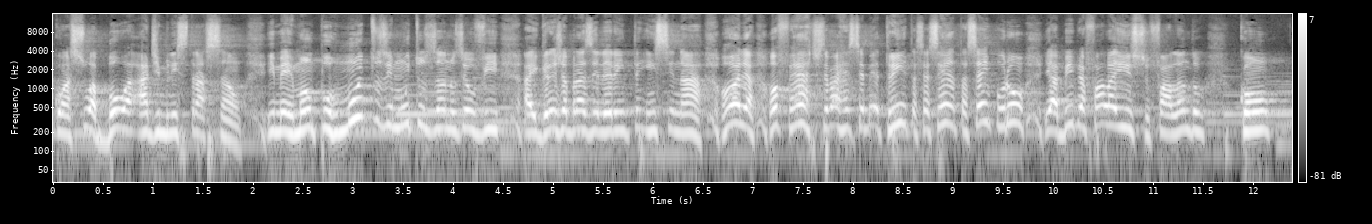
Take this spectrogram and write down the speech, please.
com a sua boa administração. E meu irmão, por muitos e muitos anos eu vi a igreja brasileira ensinar: olha, oferte, você vai receber 30, 60, 100 por um. E a Bíblia fala isso, falando com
